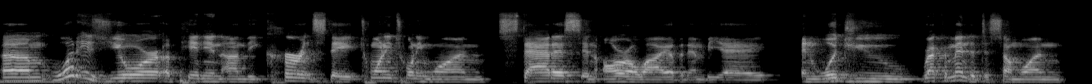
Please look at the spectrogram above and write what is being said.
Um, what is your opinion on the current state 2021 status and ROI of an MBA? And would you recommend it to someone?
